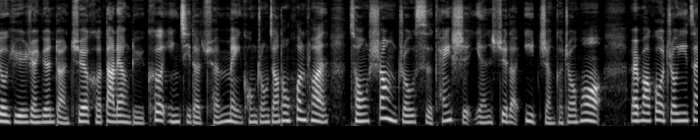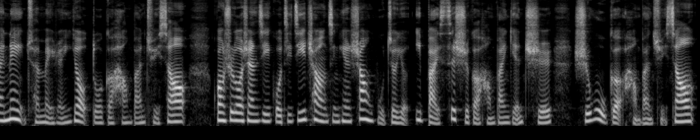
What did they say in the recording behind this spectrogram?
由于人员短缺和大量旅客引起的全美空中交通混乱，从上周四开始延续了一整个周末，而包括周一在内，全美仍有多个航班取消。光是洛杉矶国际机场，今天上午就有一百四十个航班延迟，十五个航班取消。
